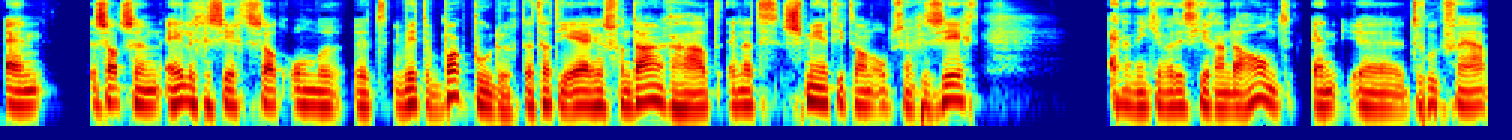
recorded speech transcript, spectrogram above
en zat zijn hele gezicht zat onder het witte bakpoeder. Dat had hij ergens vandaan gehaald en dat smeert hij dan op zijn gezicht. En dan denk je, wat is hier aan de hand? En eh, toen vroeg ik van, ja,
